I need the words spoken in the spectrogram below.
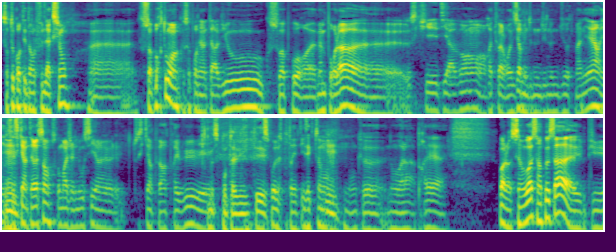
Surtout quand tu es dans le feu de l'action, euh, que ce soit pour tout, hein, que ce soit pour une interview, que ce soit pour, euh, même pour là, euh, ce qui est dit avant, en tu vas le redire, mais d'une, autre manière. Et Mm. c'est ce qui est intéressant, parce que moi, j'aime aussi hein, tout ce qui est un peu imprévu. Et, La spontanéité. la spontanéité, exactement. Mm. Donc, donc voilà, après, voilà, c'est ouais, un peu ça. Et puis,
